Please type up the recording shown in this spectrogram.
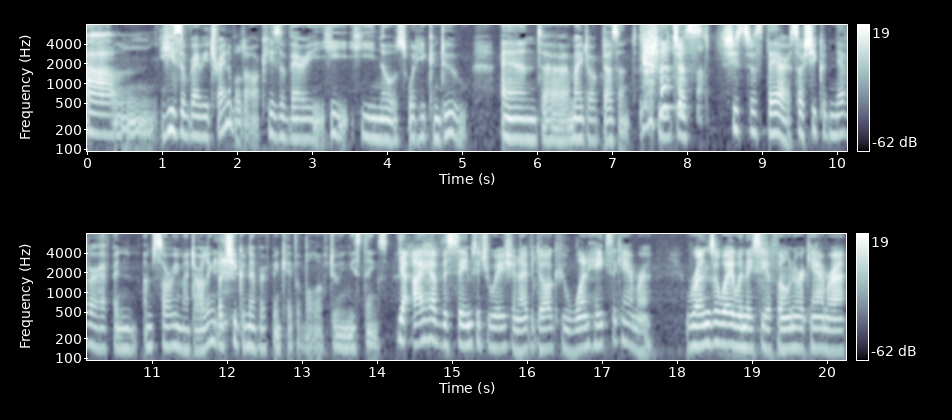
Um, he's a very trainable dog. He's a very he he knows what he can do, and uh, my dog doesn't. She just she's just there, so she could never have been. I'm sorry, my darling, but she could never have been capable of doing these things. Yeah, I have the same situation. I have a dog who one hates the camera, runs away when they see a phone or a camera,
